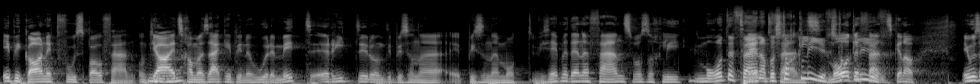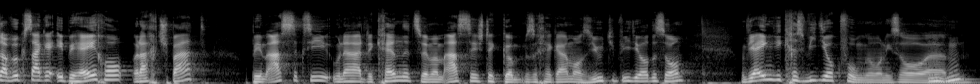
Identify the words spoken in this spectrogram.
ich bin gar nicht Fußballfan. Und ja, jetzt kann man sagen, ich bin ein hure Mitreiter und ich bin so ein, ich bin so ein wie sagt man diesen Fans, die so ein bisschen... Modefan, aber ist doch gleich. Ist doch gleich. Modefans, genau. Ich muss auch wirklich sagen, ich bin heimgekommen, recht spät, beim Essen gsi und dann, ihr kennt es, wenn man am Essen ist, dann gönnt man sich ja gerne mal ein YouTube-Video oder so. Und ich habe irgendwie kein Video gefunden, das ich so, ähm,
